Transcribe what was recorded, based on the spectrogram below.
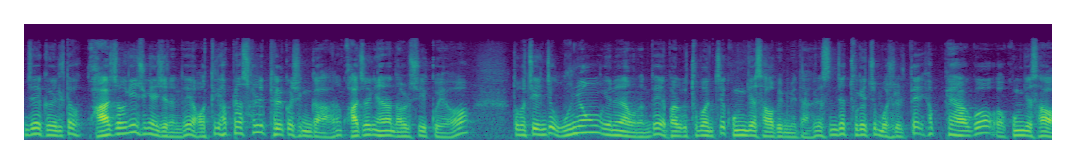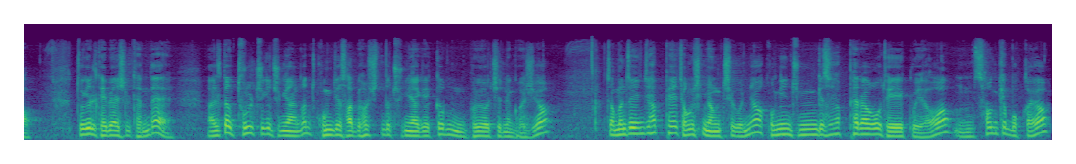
이제 그 일단 과정이 중요해지는데 어떻게 협회가 설립될 것인가 하는 과정이 하나 나올 수 있고요. 두 번째 이제 운영위원회 나오는데 바로 그 두 번째 공제사업입니다. 그래서 이제 두 개쯤 보실 때 협회하고 어, 공제사업 두 개를 대비하실 텐데 아, 일단 둘 중에 중요한 건 공제사업이 훨씬 더 중요하게끔 보여지는 거죠. 자, 먼저 이제 협회 정식 명칭은요. 공인중개사 협회라고 되어 있고요. 음, 성격 볼까요?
